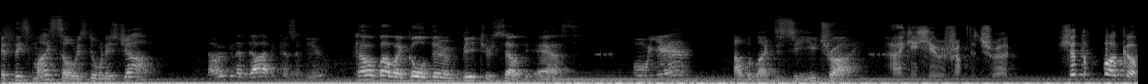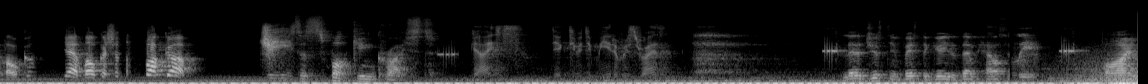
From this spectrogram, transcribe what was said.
At least my salt is doing his job. Now you're gonna die because of you. How about I go there and beat yourself the ass? Oh yeah? I would like to see you try. I can hear it from the truck. Shut the fuck up, Valka. Yeah, Valka, shut the fuck up. Jesus fucking Christ. Guys, the activity meter is rising. Let's just investigate the damn house and leave. Fine.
